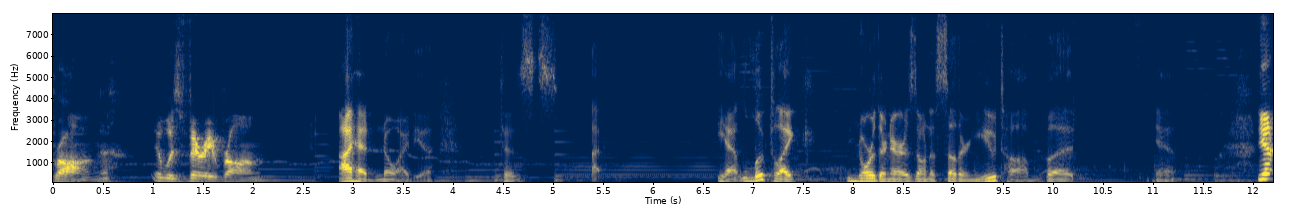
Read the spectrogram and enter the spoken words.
wrong. It was very wrong. I had no idea. Because, yeah, it looked like northern Arizona, southern Utah, but yeah. Yeah,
